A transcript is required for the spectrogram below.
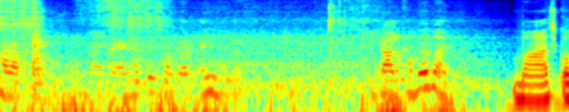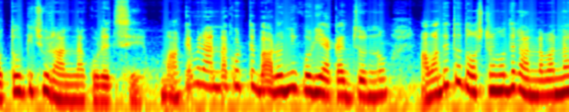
খারাপ হয়? মায়ের হাতের সব রান্নাই ভালো। ডাল খাব এবার? মাছ কত কিছু রান্না করেছে। মাকে আমি রান্না করতে বারণই করি একার জন্য। আমাদের তো দশটার মধ্যে রান্না বান্না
